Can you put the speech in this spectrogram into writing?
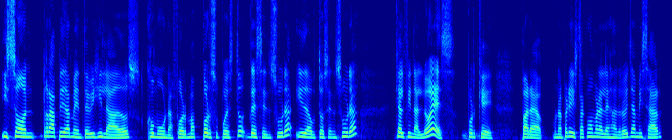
y son rápidamente vigilados como una forma, por supuesto, de censura y de autocensura, que al final lo es, porque para una periodista como María Alejandra Villamizar,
